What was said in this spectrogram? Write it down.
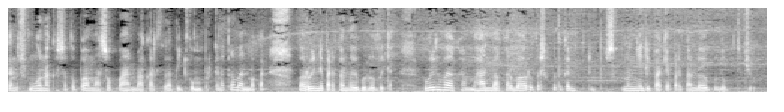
akan terus menggunakan satu pemasok bahan bakar, tetapi juga memperkenalkan bahan bakar baru ini pada tahun 2023. Kemudian bahan bakar baru tersebut akan sepenuhnya dipakai pada tahun 2027.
